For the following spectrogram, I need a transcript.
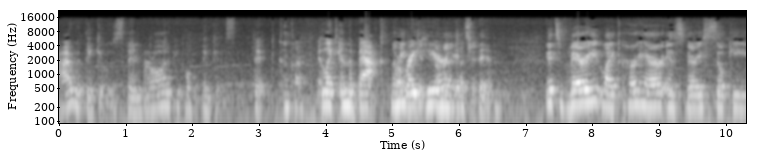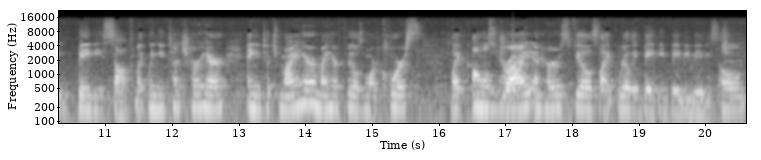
I would think it was thin, but a lot of people think it's thick. Okay. Like in the back, Let but me- right I'm here gonna it's touch it. thin. It's very like her hair is very silky, baby soft. Like when you touch her hair and you touch my hair, my hair feels more coarse, like almost dry, and hers feels like really baby, baby, baby soft. Um,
